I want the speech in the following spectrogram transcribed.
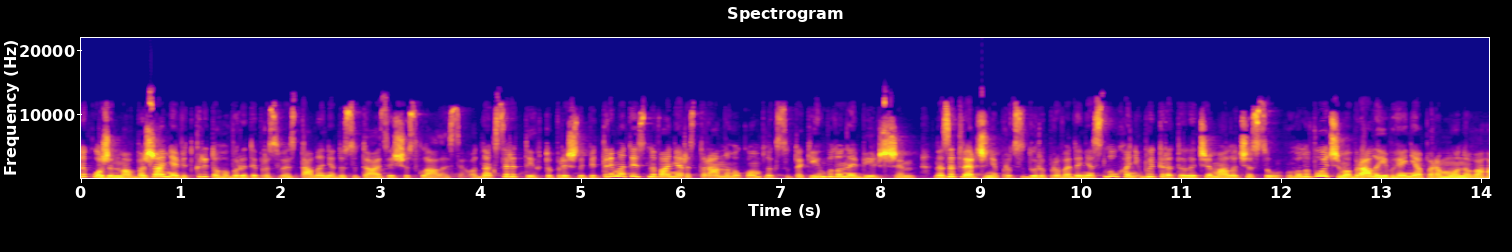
Не кожен мав бажання відкрито говорити про своє ставлення до ситуації, що склалася. Однак серед тих, хто прийшли підтримати існування ресторанного комплексу, таких було найбільше. На затвердження процедури проведення слухань витратили чимало часу. Головуючим обрали Євгенія Парамонова,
